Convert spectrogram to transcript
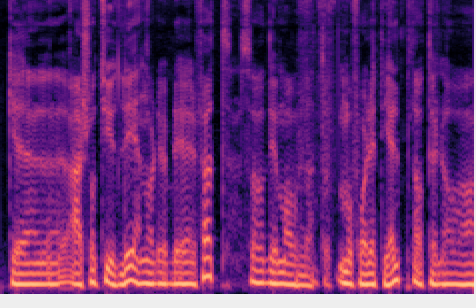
ikke er så tydelig når de blir født, så de må, må få litt hjelp da, til, å,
